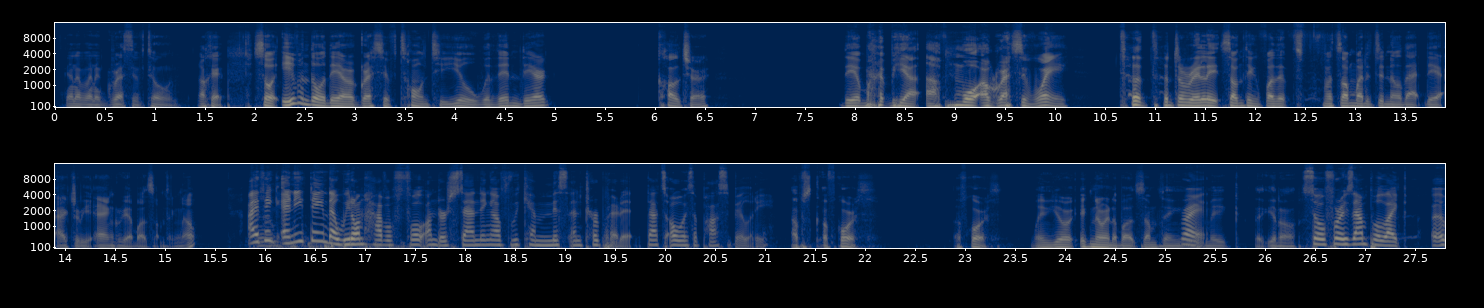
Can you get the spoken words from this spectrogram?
It's kind of an aggressive tone. Okay. So even though they are aggressive tone to you within their culture, there might be a, a more aggressive way to, to, to relate something for the for somebody to know that they're actually angry about something, no? I think anything that we don't have a full understanding of, we can misinterpret it. That's always a possibility. Of, of course. Of course. When you're ignorant about something, Right. you make you know So, for example, like a,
